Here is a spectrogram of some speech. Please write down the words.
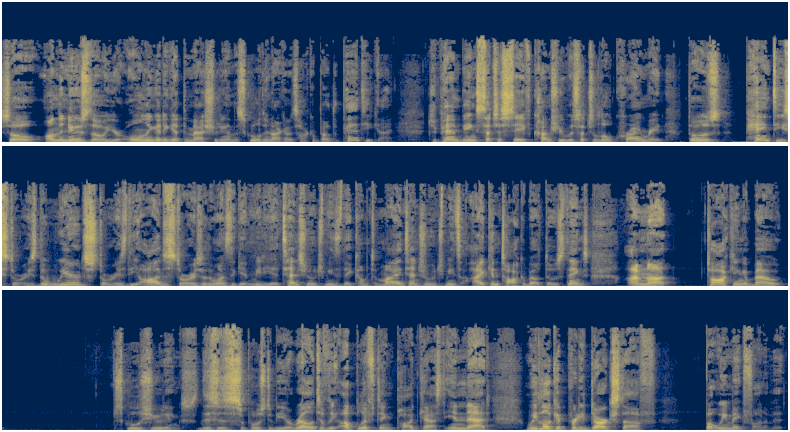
So on the news, though, you're only going to get the mass shooting on the school. They're not going to talk about the panty guy. Japan being such a safe country with such a low crime rate, those panty stories, the weird stories, the odd stories are the ones that get media attention, which means they come to my attention, which means I can talk about those things. I'm not talking about school shootings. This is supposed to be a relatively uplifting podcast in that we look at pretty dark stuff, but we make fun of it.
